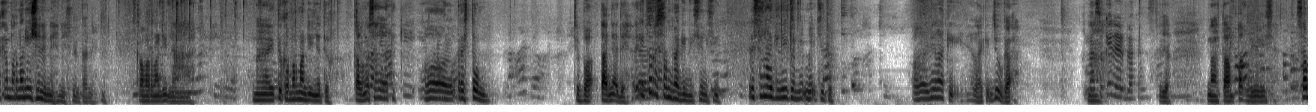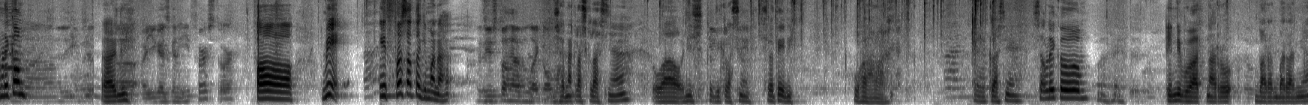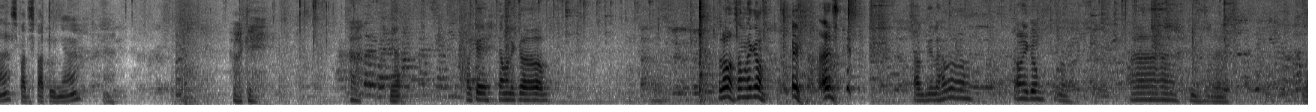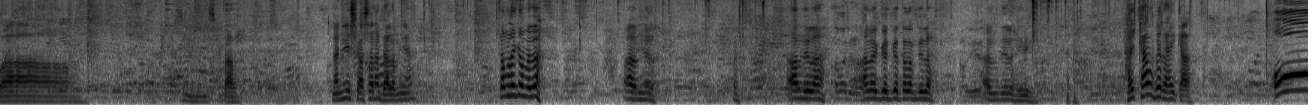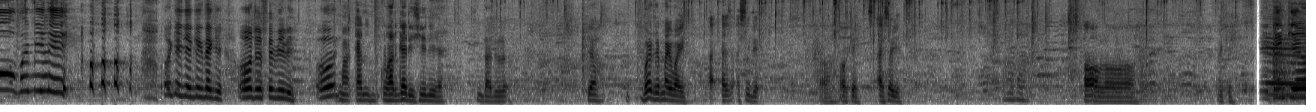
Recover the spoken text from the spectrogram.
Eh, kamar mandi di sini nih, nih sebentar nih. Kamar mandi, nah, nah itu kamar mandinya tuh. Kalau nggak salah lagi, oh restroom. Coba tanya deh, eh, itu restroom lagi nih, sini sini. Restroom lagi nih, Mi, Mi, situ. Oh ini laki, laki juga. Masuknya dari belakang. Iya. Nah tampak di. Assalamualaikum. Nah, ini. Are you guys gonna eat first or? Oh, Mi, eat first atau gimana? You still have like Di almost. sana kelas-kelasnya. Wow, ini seperti kelasnya, seperti ini. Wow. Eh, kelasnya. Assalamualaikum. Ini buat naruh barang-barangnya, sepatu-sepatunya. Oke. Ah, ya. Oke, assalamualaikum. Halo, assalamualaikum. Eh, eh. alhamdulillah. Oh. Assalamualaikum. Ah, wow. Hmm, sebentar. Nah ini suasana dalamnya. Assalamualaikum betul. Alhamdulillah. Alhamdulillah. Halo good good alhamdulillah. Alhamdulillah. Haikal ber Haikal. Oh family. Oke oke oke thank you. Oh the family. Oh makan keluarga di sini ya. Sebentar dulu. Ya, where is my wife? I, I, see that. Oh, okay, I saw you. Oh Allah. Oke. Thank you.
